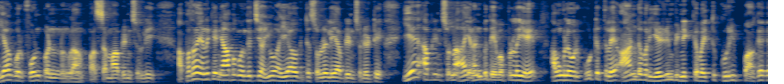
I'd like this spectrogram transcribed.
ஐயாவுக்கு ஒரு ஃபோன் பண்ணுங்களாம் பாஸ்டர் அம்மா அப்படின்னு சொல்லி. அப்போ தான் எனக்கே ஞாபகம் வந்துச்சு ஐயோ ஐயாவுக்கிட்ட சொல்லலையே அப்படின்னு சொல்லிட்டு. ஏன் அப்படின்னு சொன்னால் என் அன்பு தேவ பிள்ளையே அவங்கள ஒரு கூட்டத்தில் ஆண்டவர் எழும்பி நிற்க வைத்து குறிப்பாக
